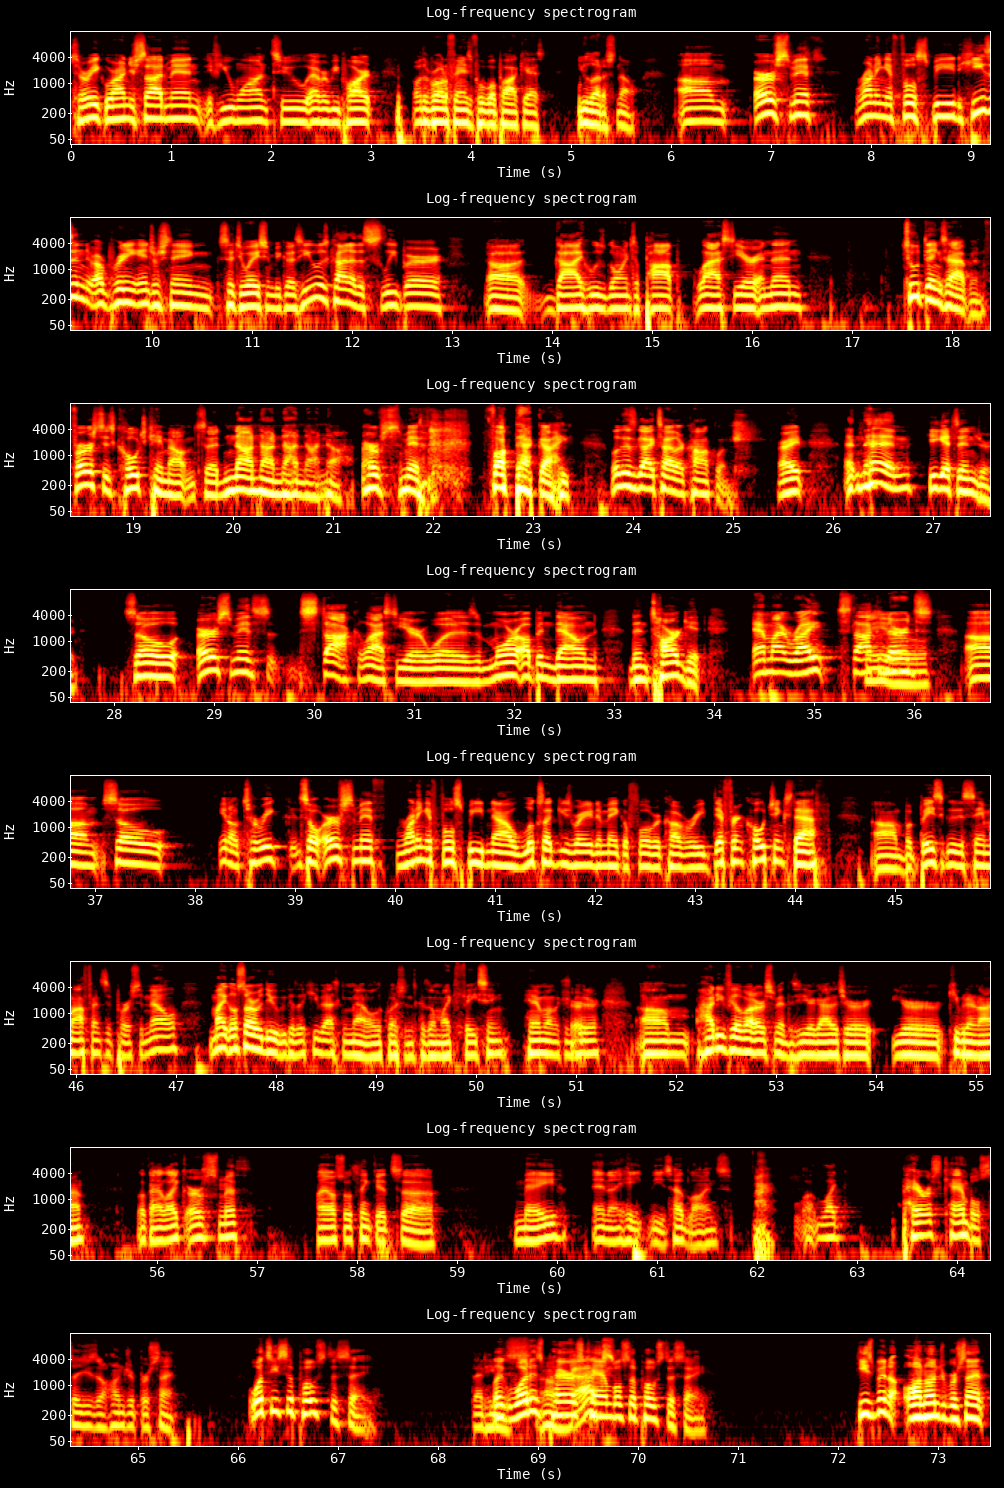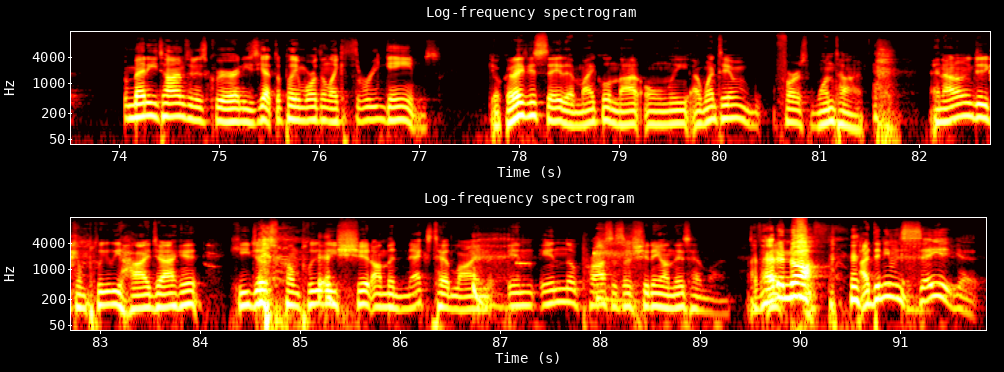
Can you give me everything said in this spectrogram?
Tarik, we're on your side, man. If you want to ever be part of the World Fantasy Football podcast, you let us know. Um, Irv Smith running at full speed. He's in a pretty interesting situation because he was kind of the sleeper uh, guy who's going to pop last year, and then two things happened. First, his coach came out and said, "Nah, nah, nah, nah, nah. Irv Smith, fuck that guy. Look at this guy, Tyler Conklin, right?" And then he gets injured. So Irv Smith's stock last year was more up and down than Target. Am I right, stock nerds? Um, so you know, Tariq. So Irv Smith running at full speed now looks like he's ready to make a full recovery. Different coaching staff, um, but basically the same offensive personnel. Mike, I'll start with you because I keep asking Matt all the questions because I'm like facing him on the computer. Um, how do you feel about Irv Smith? Is he a guy that you're you're keeping an eye on? Look, I like Irv Smith. I also think it's uh May and I hate these headlines. like Parris Campbell says he's 100%. What's he supposed to say? That he's Like, what is oh. Parris. Campbell supposed to say? He's been 100% many times in his career, and he's yet to play more than like three games. Yo, could I just say that Michael not only I went to him first one time, and not only did he completely hijack it, he just completely shit on the next headline in in the process of shitting on this headline. I've had Like, enough. I didn't even say it yet.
